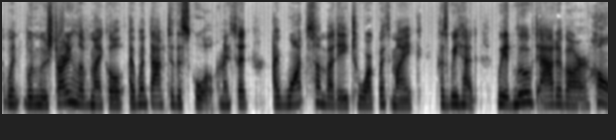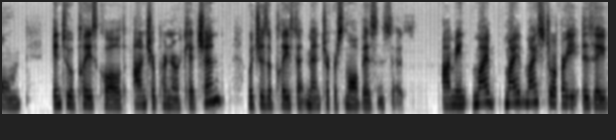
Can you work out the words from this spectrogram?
when, when we were starting Luv Michael, I went back to the school and I said, I want somebody to work with Mike because we had, we had moved out of our home into a place called Entrepreneur Kitchen, which is a place that mentors small businesses. I mean, my, my, my story is a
